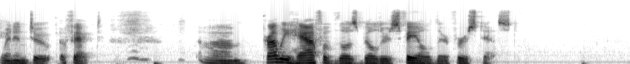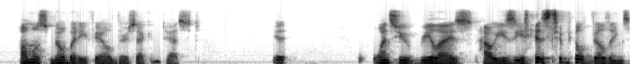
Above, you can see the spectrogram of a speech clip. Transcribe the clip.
went into effect, um, probably half of those builders failed their first test. Almost nobody failed their second test. It, once you realize how easy it is to build buildings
